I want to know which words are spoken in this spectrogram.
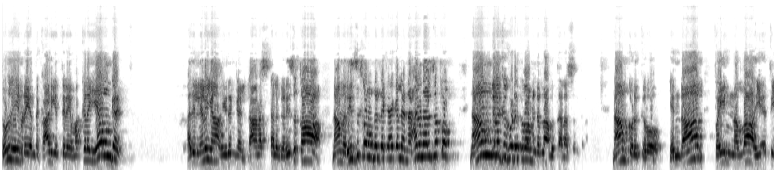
தொழுகையினுடைய அந்த காரியத்திலே மக்களை ஏவுங்கள். அதில் நிலையாக இருங்கள். நான் அஸ்கலுக்கு ரிசுக்கா நாம ரிசுக்க உங்கள்கிட்ட கேட்கல நகன ரிசுக்கும் நாம் உங்களுக்கு கொடுக்கிறோம் என்று அல்லாஹு தாலா சொல்கிறார் நாம் கொடுக்கிறோம் என்றால் பைன் அல்லாஹ் ஏத்தி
